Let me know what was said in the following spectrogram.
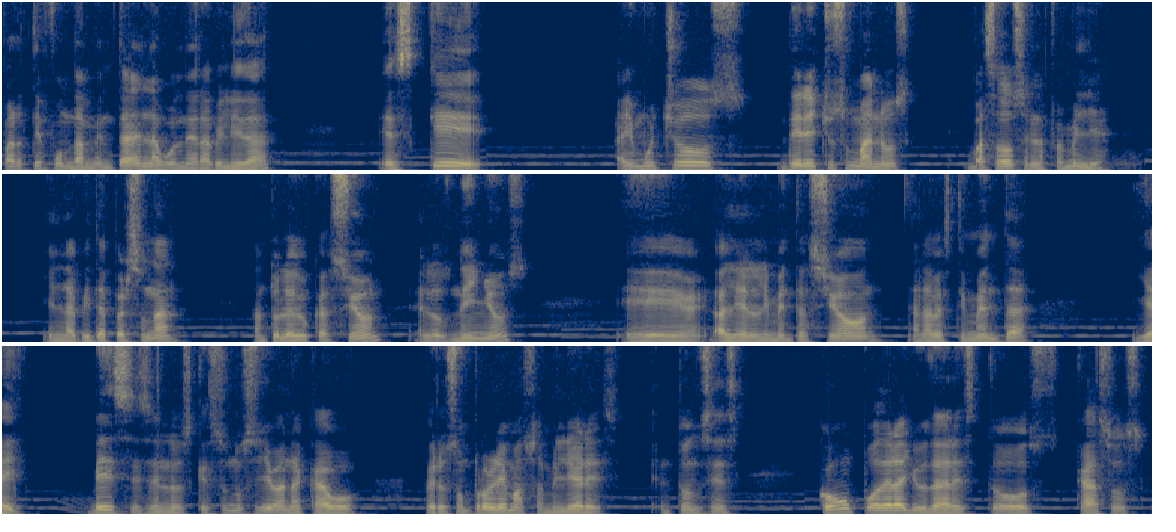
parte fundamental en la vulnerabilidad es que hay muchos derechos humanos basados en la familia y en la vida personal, tanto la educación, en los niños, eh, a la alimentación, a la vestimenta, y hay veces en los que estos no se llevan a cabo, pero son problemas familiares. Entonces, ¿cómo poder ayudar estos casos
